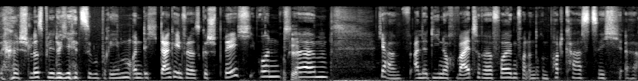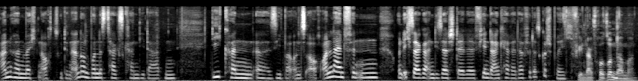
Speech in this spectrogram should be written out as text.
Schlussplädoyer zu Bremen und ich danke Ihnen für das Gespräch und okay. ähm, ja, alle, die noch weitere Folgen von unserem Podcast sich äh, anhören möchten, auch zu den anderen Bundestagskandidaten, die können äh, Sie bei uns auch online finden. Und ich sage an dieser Stelle vielen Dank, Herr Redder, für das Gespräch. Vielen Dank, Frau Sundermann.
